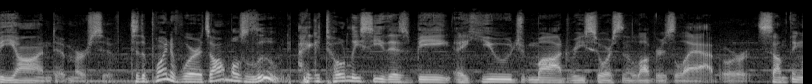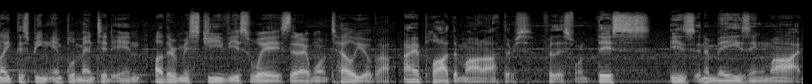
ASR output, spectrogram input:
beyond immersive to the point of where it's almost lewd. I could totally see this being a huge mod resource in the Lover's Lab or something like this being implemented in other mischievous ways that I won't tell you about. I applaud the mod authors for this one. This is an amazing mod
